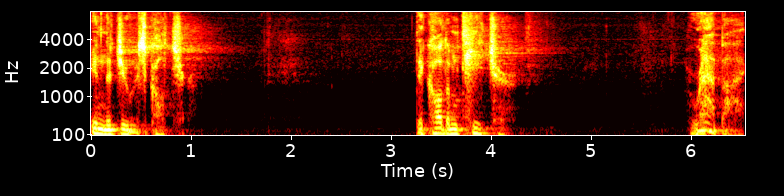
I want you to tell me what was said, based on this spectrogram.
in the Jewish culture. They called him teacher, rabbi.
